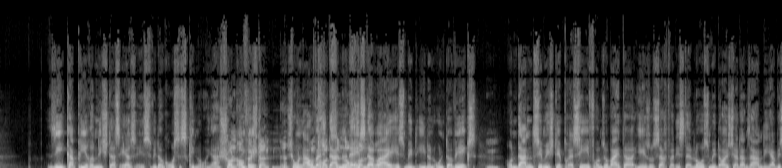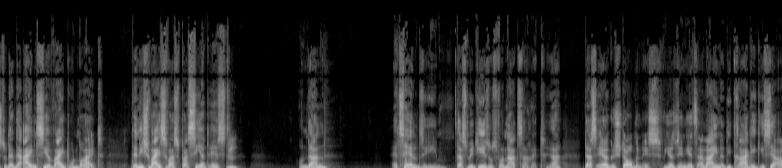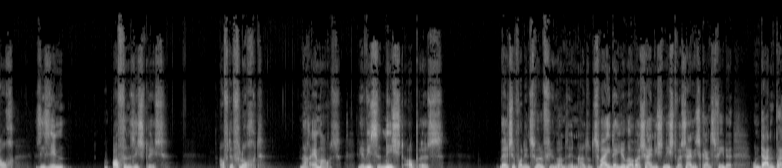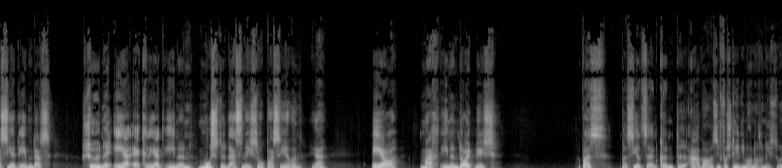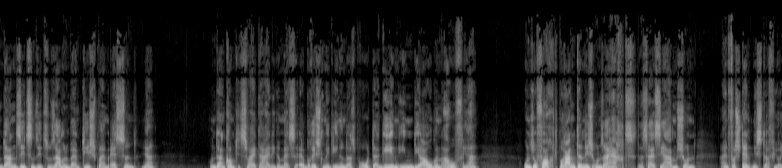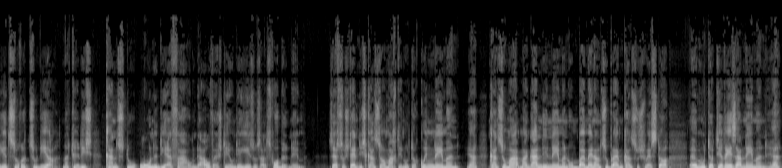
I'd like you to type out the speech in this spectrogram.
Sie kapieren nicht, dass er es ist. Wieder großes Kino, ja. Schon auferstanden, ne? Schon auferstanden. Er ist dabei, ist mit ihnen unterwegs mhm. und dann ziemlich depressiv und so weiter. Jesus sagt, was ist denn los mit euch? Ja, dann sagen die, ja, bist du denn der Einzige weit und breit? Denn ich weiß, was passiert ist. Mhm. Und dann erzählen sie ihm das mit Jesus von Nazareth, ja dass er gestorben ist. Wir sind jetzt alleine. Die Tragik ist ja auch, sie sind offensichtlich auf der Flucht nach Emmaus. Wir wissen nicht, ob es welche von den zwölf Jüngern sind. Also zwei der Jünger, wahrscheinlich nicht, wahrscheinlich ganz viele. Und dann passiert eben das Schöne, er erklärt ihnen, musste das nicht so passieren, ja? Er macht ihnen deutlich, was passiert sein könnte, aber sie verstehen immer noch nichts. Und dann sitzen sie zusammen beim Tisch, beim Essen, ja, und dann kommt die zweite heilige Messe. Er bricht mit ihnen das Brot, da gehen ihnen die Augen auf, ja. Und sofort brannte nicht unser Herz. Das heißt, sie haben schon ein Verständnis dafür. Jetzt zurück zu dir. Natürlich kannst du ohne die Erfahrung der Auferstehung dir Jesus als Vorbild nehmen. Selbstverständlich kannst du auch Martin Luther King nehmen, ja, kannst du Mahatma Gandhi nehmen, um bei Männern zu bleiben, kannst du Schwester äh, Mutter Teresa nehmen, ja.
